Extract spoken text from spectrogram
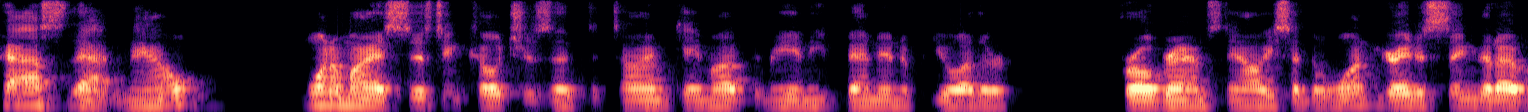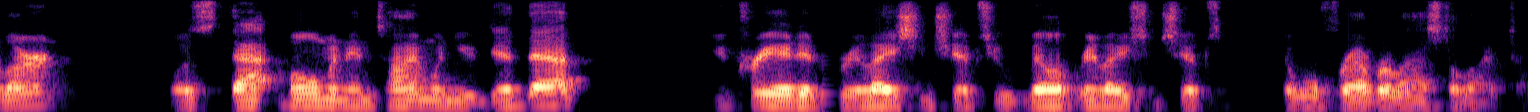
past that now one of my assistant coaches at the time came up to me and he'd been in a few other programs now he said the one greatest thing that i've learned was that moment in time when you did that you created relationships you built relationships that will forever last a lifetime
